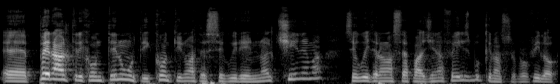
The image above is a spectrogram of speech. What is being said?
Eh, per altri contenuti continuate a seguire Inno al Cinema, seguite la nostra pagina Facebook, il nostro profilo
